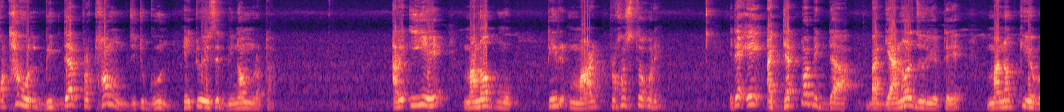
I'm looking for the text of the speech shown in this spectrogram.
কথা হ'ল, বিদ্যাৰ প্ৰথম যিটো গুণ, সেইটো হৈছে বিনম্ৰতা। আৰু ইয়ে মানৱ মুক্তিৰ মাৰ্গ প্ৰশস্ত কৰে। এতিয়া এই আধ্যাত্মবিদ্যা বা জ্ঞানৰ জৰিয়তে মানৱ কি হ'ব?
